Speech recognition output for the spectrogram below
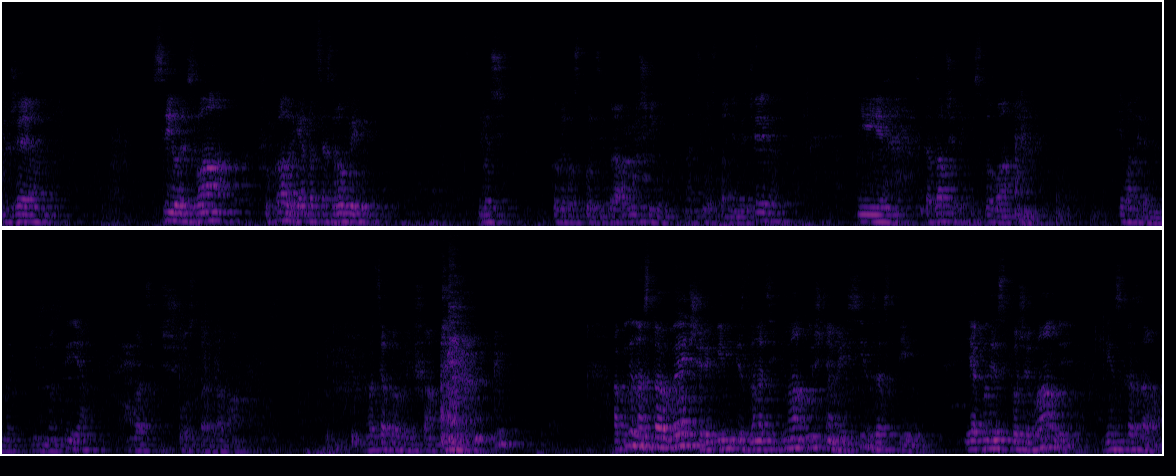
І вже сили зла шукали, як би це зробити. І ось коли Господь зібрав учнів на цю останню вечерю і сказавши такі слова Євангелія від Матвія, 26 глава, 20 вірша. А коли настав вечір, він із дванадцятьма учнями сів за стіл. І як вони споживали, він сказав,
